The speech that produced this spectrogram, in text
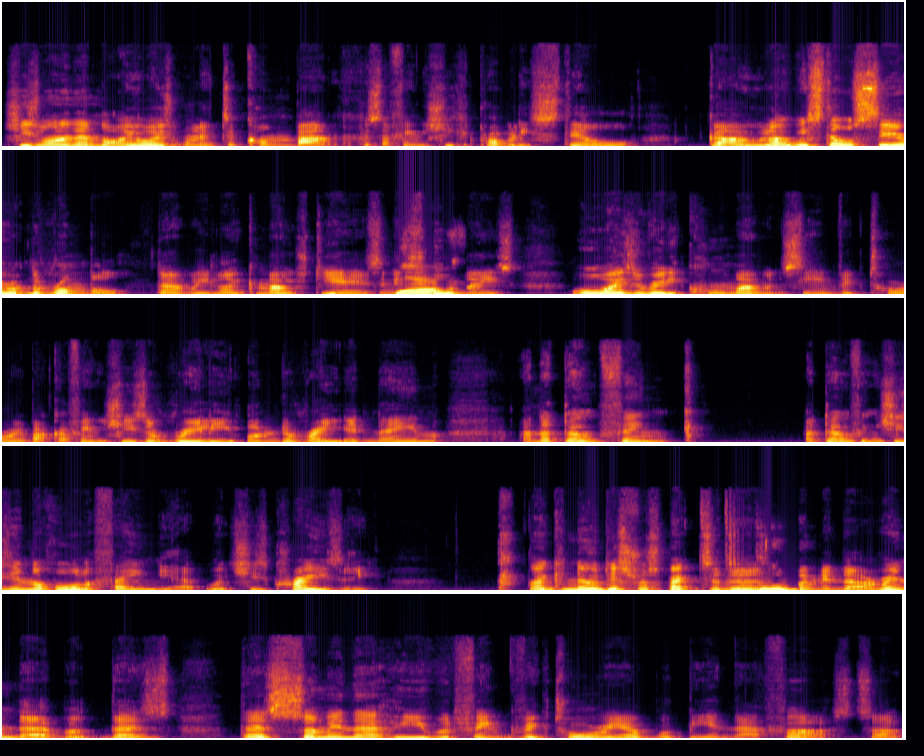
she's one of them that I always wanted to come back because I think she could probably still go. Like we still see her at the Rumble, don't we? Like most years, and it's yeah. always always a really cool moment seeing Victoria back. I think she's a really underrated name, and I don't think I don't think she's in the Hall of Fame yet, which is crazy. Like no disrespect to the yeah. women that are in there, but there's there's some in there who you would think Victoria would be in there first. So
